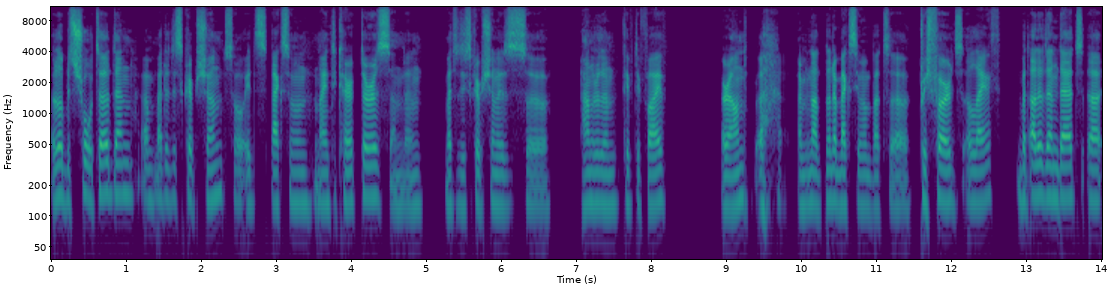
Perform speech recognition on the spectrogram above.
a little bit shorter than a meta description. So it's maximum 90 characters, and then meta description is uh, 155 around. I'm not, not a maximum, but uh, preferred length. But other than that, uh,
